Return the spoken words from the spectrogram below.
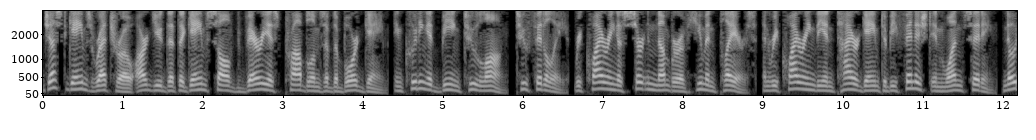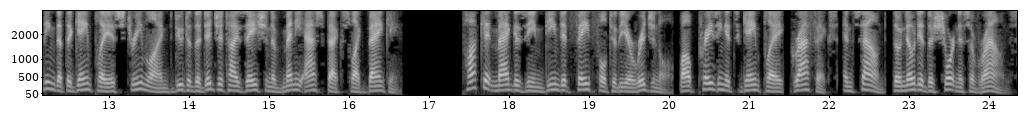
Just Games Retro argued that the game solved various problems of the board game, including it being too long, too fiddly, requiring a certain number of human players, and requiring the entire game to be finished in one sitting, noting that the gameplay is streamlined due to the digitization of many aspects like banking. Pocket Magazine deemed it faithful to the original, while praising its gameplay, graphics, and sound, though noted the shortness of rounds.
